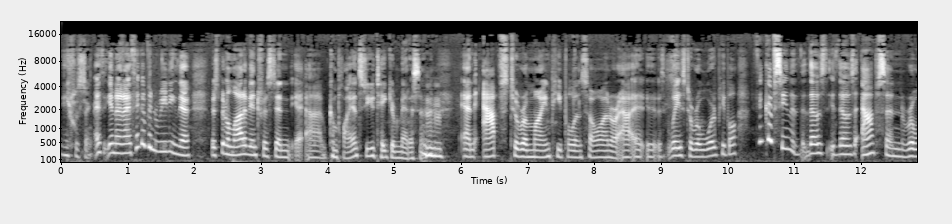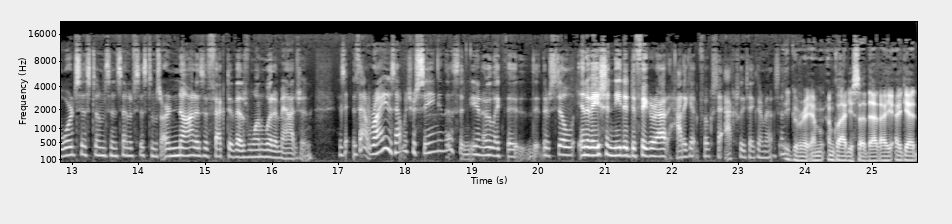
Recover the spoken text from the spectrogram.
Interesting. I, th- you know, and I think I've been reading there. There's been a lot of interest in uh, compliance. Do you take your medicine? And apps to remind people and so on, or uh, uh, ways to reward people. I think I've seen that those those apps and reward systems, incentive systems, are not as effective as one would imagine. Is, is that right? Is that what you're seeing in this? And you know, like the, the there's still innovation needed to figure out how to get folks to actually take their medicine. Great. I'm, I'm glad you said that. I, I get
